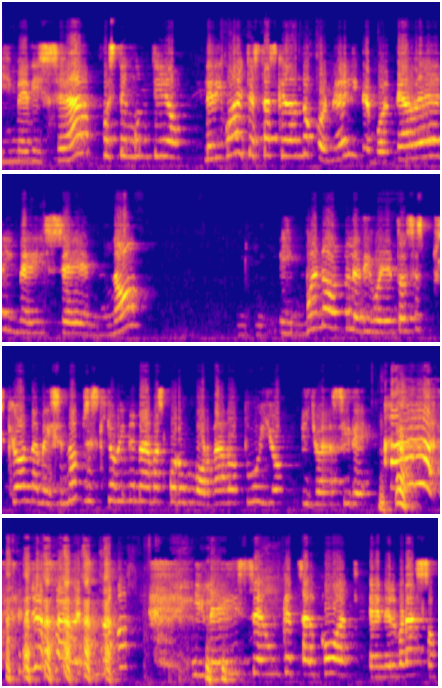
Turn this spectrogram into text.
Y me dice, ah, pues tengo un tío. Le digo, ay, ¿te estás quedando con él? Y me volteé a ver y me dice, no. Y bueno, le digo, y entonces, pues, ¿qué onda? Me dice, no, pues es que yo vine nada más por un bordado tuyo. Y yo así de, ¡ah! ya sabes, ¿no? Y le hice un quetzalcóatl en el brazo,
